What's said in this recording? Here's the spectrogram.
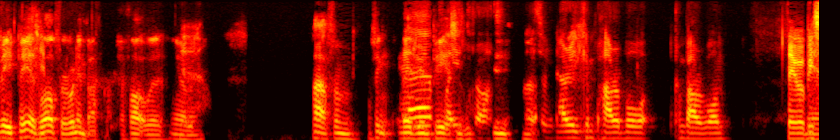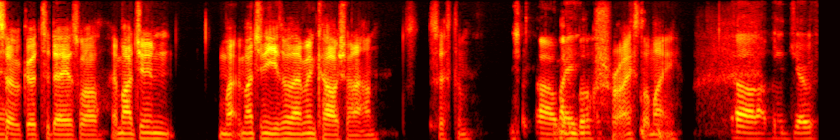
MVP as well for running back. Which I thought were, you know, Yeah. apart from I think Adrian Fair play, Peterson. That's a very comparable comparable one. They would be Yeah. so good today as well. Imagine, imagine either of them in Kyle Shanahan system. Oh, Imagine mate. both. Christ Almighty. Oh, that'd be a joke.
